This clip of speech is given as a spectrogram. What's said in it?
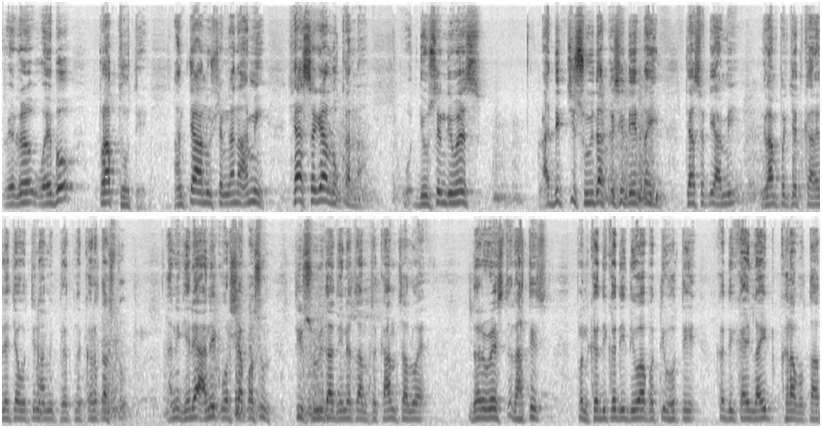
वेगळं वैभव प्राप्त होते. आणि त्या अनुषंगानं आम्ही ह्या सगळ्या लोकांना व- दिवसेंदिवस अधिकची सुविधा कशी देता येईल त्यासाठी आम्ही ग्रामपंचायत कार्यालयाच्या वतीनं आम्ही प्रयत्न करत असतो. आणि गेल्या अनेक वर्षापासून ती सुविधा देण्याचं आमचं काम चालू आहे. दरवेळेस राहतेच पण कधी कधी दिवाबत्ती होते कधी काही लाइट खराब होतात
